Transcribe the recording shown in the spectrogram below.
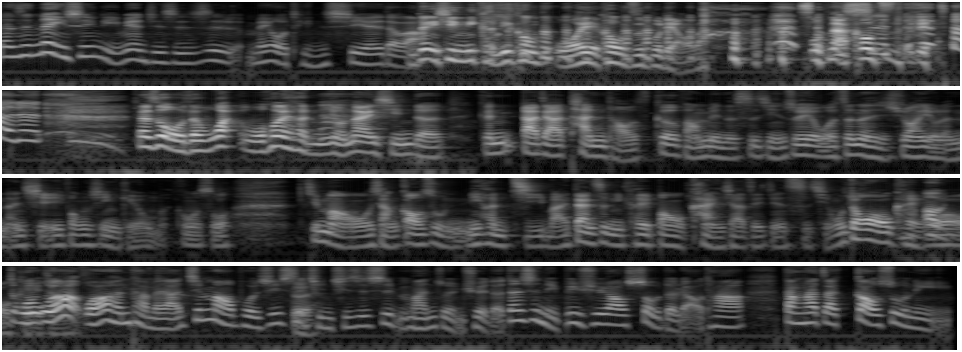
但是内心里面其实是没有停歇的吧？内心，你肯定控制，我也控制不了了，我哪控制得了？这就是但是我的外，我会很有耐心的跟大家探讨各方面的事情，所以我真的很希望有人能写一封信给我们，跟我说，金毛，我想告诉你，你很急白，但是你可以帮我看一下这件事情，我都 OK，哦，我 OK 我要我要很坦白啊，金毛剖析事情其实是蛮准确的，但是你必须要受得了他，当他在告诉你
